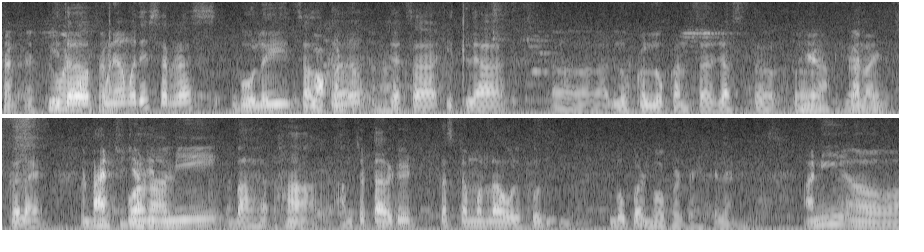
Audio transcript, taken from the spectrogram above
सग- pure इथं बोकड सगळं. पुण्यामध्ये सर्रास बोलई वापरतात, चालतं हा. ज्याचा इथल्या लोकल लोकांचा जास्त अ, हे आहे, हे कल आहे. कल आहे पण बाहेरची जी पण आहेत, आम्ही बाहेर हा आमचं टार्गेट कस्टमरला ओळखून बोकड बोकडचं हे केलं आहे आणि अं,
